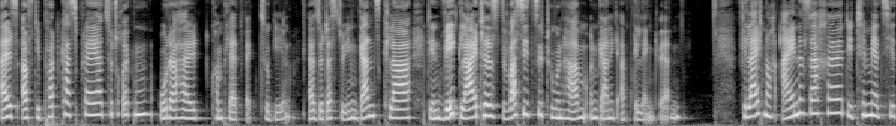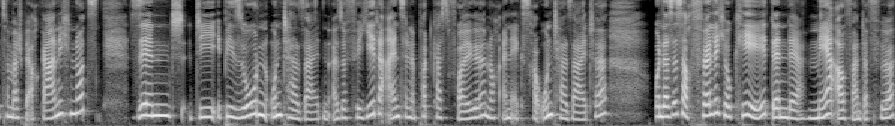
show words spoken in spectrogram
als auf die Podcast-Player zu drücken oder halt komplett wegzugehen. Also, dass du ihnen ganz klar den Weg leitest, was sie zu tun haben und gar nicht abgelenkt werden. Vielleicht noch eine Sache, die Tim jetzt hier zum Beispiel auch gar nicht nutzt, sind die Episoden-Unterseiten. Also für jede einzelne Podcast-Folge noch eine extra Unterseite. Und das ist auch völlig okay, denn der Mehraufwand dafür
